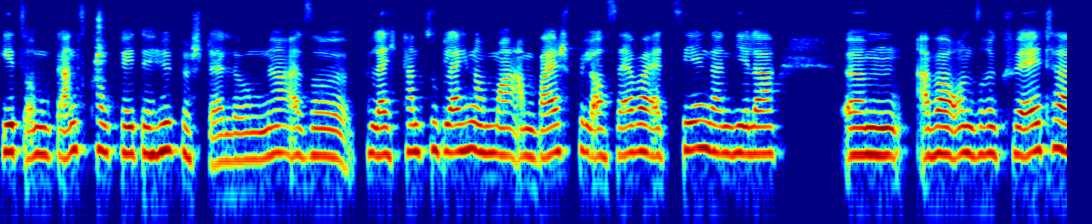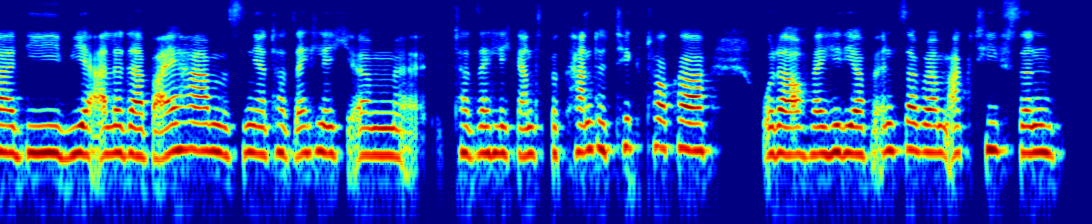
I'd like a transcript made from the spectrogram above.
es um ganz konkrete Hilfestellungen. Ne? Also vielleicht kannst du gleich nochmal am Beispiel auch selber erzählen, Daniela, ähm, aber unsere Creator, die wir alle dabei haben, es sind ja tatsächlich, ähm, tatsächlich ganz bekannte TikToker oder auch welche, die auf Instagram aktiv sind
